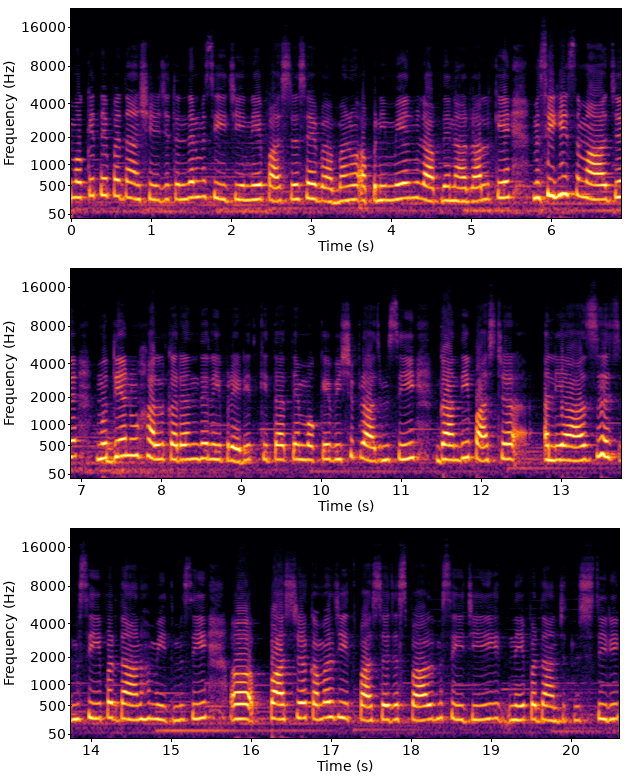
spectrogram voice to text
ਮੌਕੇ ਤੇ ਪ੍ਰਧਾਨ ਸ਼੍ਰੀ ਜਤਿੰਦਰ ਮਸੀਹ ਜੀ ਨੇ ਪਾਸਟਰ ਸਾਹਿਬਾਨਾਂ ਨੂੰ ਆਪਣੀ ਮੇਲ ਮਿਲਾਪ ਦੇ ਨਾਲ ਰਲ ਕੇ ਮਸੀਹੀ ਸਮਾਜ ਮੁੱਦਿਆਂ ਨੂੰ ਹੱਲ ਕਰਨ ਦੇ ਲਈ ਪ੍ਰੇਰਿਤ ਕੀਤਾ ਤੇ ਮੌਕੇ ਵਿਸ਼ਵ ਰਾਜ ਮਸੀਹ ਗਾਂਧੀ ਪਾਸਟਰ ਅਲਿਆਜ਼ ਮਸੀਹ ਪ੍ਰਧਾਨ ਹਮੀਦ ਮਸੀਹ ਪਾਸਟਰ ਕਮਲਜੀਤ ਪਾਸਟਰ ਜਸਪਾਲ ਮਸੀਹ ਜੀ ਨੇ ਪ੍ਰਧਾਨ ਜਤ- ਸ੍ਰੀ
